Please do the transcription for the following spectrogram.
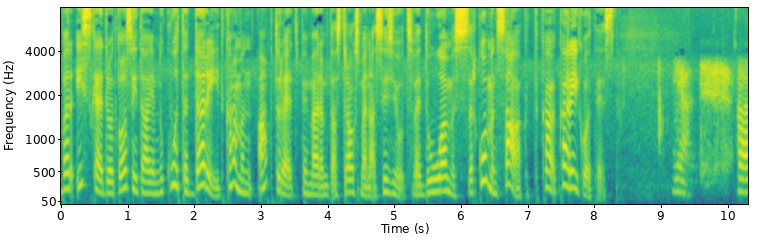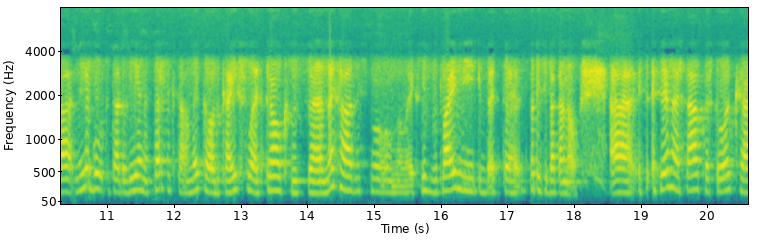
var izskaidrot klausītājiem, nu, ko tad darīt, kā man apturēt, piemēram, tās trauksmēnās izjūtas vai domas, ar ko man sākt, kā, kā rīkoties? Jā. Uh, nu, ja būtu tāda viena perfektā metode, kā izslēgt trauksmes uh, mehānismu, man liekas, viss būtu laimīgi, bet uh, patiesībā tā nav. Uh, es, es vienmēr sāku ar to, ka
